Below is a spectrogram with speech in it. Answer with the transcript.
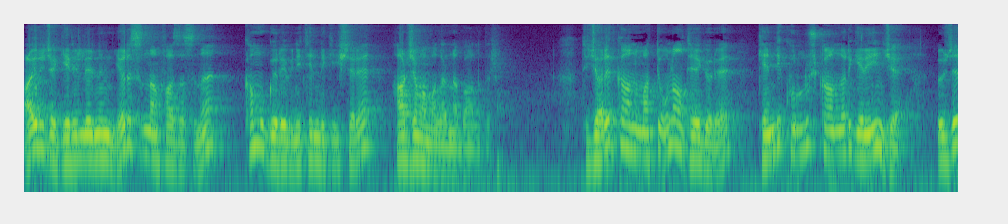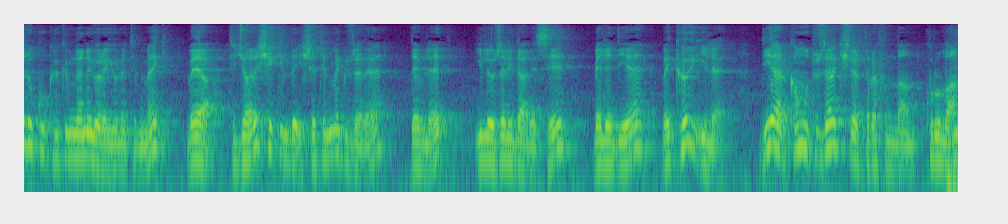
ayrıca gelirlerinin yarısından fazlasını kamu görevi niteliğindeki işlere harcamamalarına bağlıdır. Ticaret Kanunu madde 16'ya göre kendi kuruluş kanunları gereğince özel hukuk hükümlerine göre yönetilmek veya ticari şekilde işletilmek üzere devlet, il özel idaresi, belediye ve köy ile diğer kamu tüzel kişiler tarafından kurulan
